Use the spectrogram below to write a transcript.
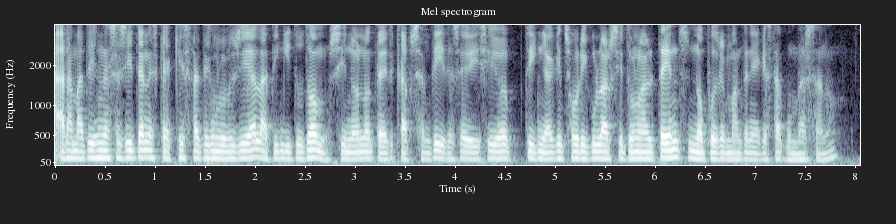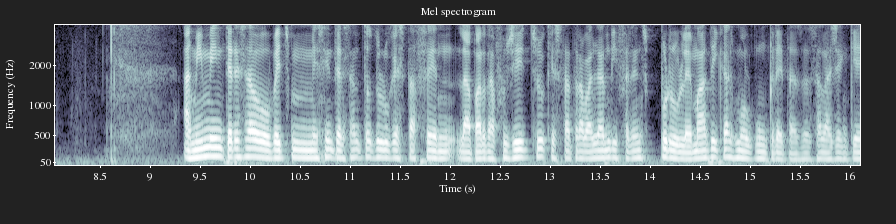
ara mateix necessiten és que aquesta tecnologia la tingui tothom, si no, no té cap sentit. És a dir, si jo tinc aquests auriculars i tu no el tens, no podrem mantenir aquesta conversa, no? A mi m'interessa o veig més interessant tot el que està fent la part de Fujitsu, que està treballant diferents problemàtiques molt concretes, des de la gent que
